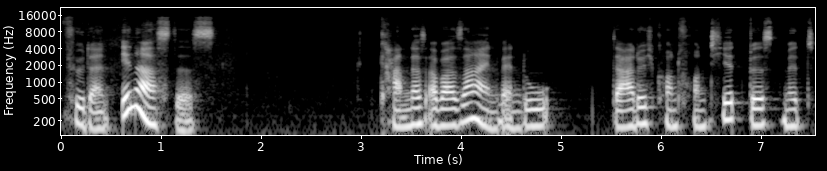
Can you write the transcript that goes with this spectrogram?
Für dein Innerstes kann das aber sein, wenn du dadurch konfrontiert bist mit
